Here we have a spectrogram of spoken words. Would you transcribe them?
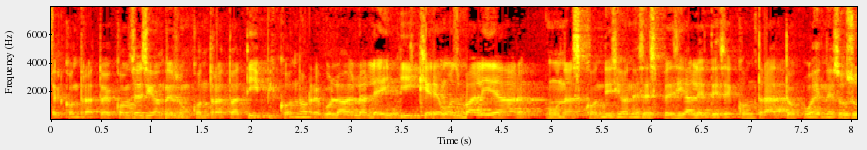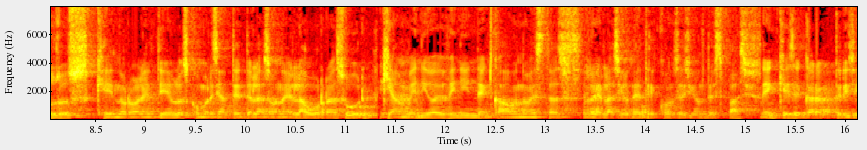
El contrato de concesión es un contrato atípico, no regular de la ley y queremos validar unas condiciones especiales de ese contrato o en esos usos que normalmente tienen los comerciantes de la zona de la Burra Sur que han venido definiendo en cada una de estas relaciones de concesión de espacios. ¿En qué se caracteriza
